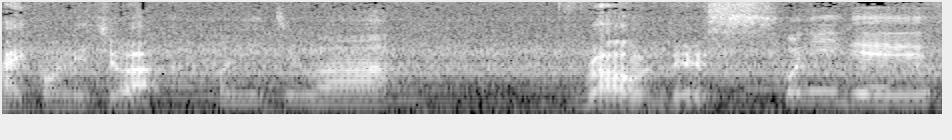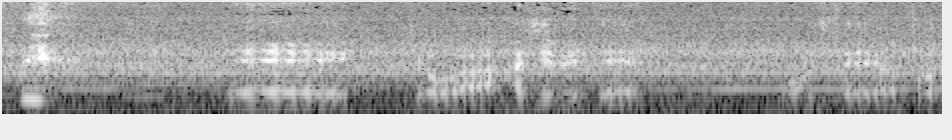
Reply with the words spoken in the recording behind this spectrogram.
はいこんにちはこんにちは。ブラウンですコニーです。えー、今日は初めて音声を取っ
